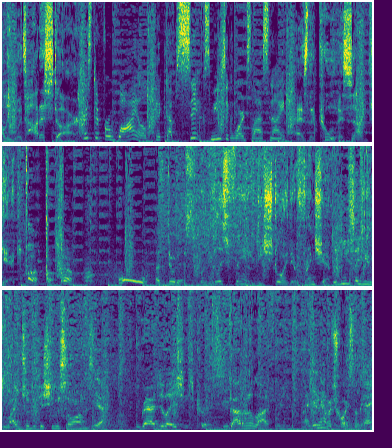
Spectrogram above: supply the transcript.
Hollywood's hottest star Christopher Wilde picked up six music awards last night. As the coolest sidekick. Ooh, let's do this. But will his fame destroy their friendship? Did you say you liked her because she was so honest? Yeah. Congratulations, Chris. You got it alive for you. I didn't have a choice, okay?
